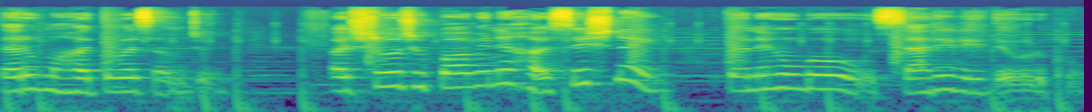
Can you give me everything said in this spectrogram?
તારું મહત્ત્વ સમજું. અશ્રો છુપાવીને હસીશ નહીં, તને હું બહુ સારી રીતે ઓળખું.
